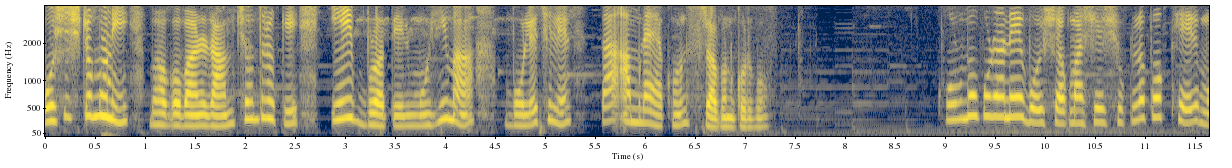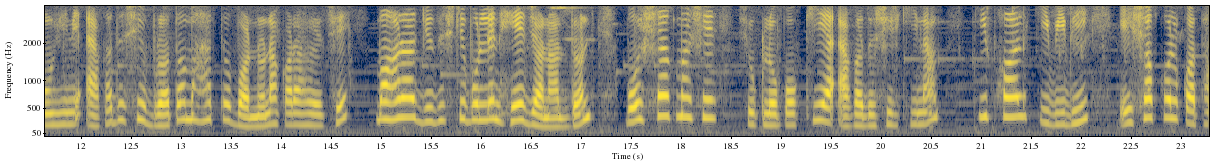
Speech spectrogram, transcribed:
বশিষ্ঠ মুনি ভগবান রামচন্দ্রকে এই ব্রতের মহিমা বলেছিলেন, তা আমরা এখন শ্রবণ করব। কুর্মপুরাণে বৈশাখ মাসের শুক্লপক্ষের মোহিনী একাদশী ব্রত মাহাত্ম বর্ণনা করা হয়েছে। মহারাজ যুধিষ্ঠির বললেন, হে জনার্দন, বৈশাখ মাসের শুক্লপক্ষিয়া একাদশীর কী নাম? কী ফল, কী বিধি? এ সকল কথা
